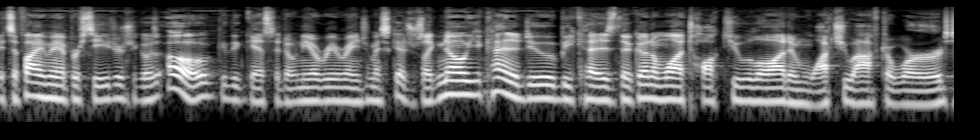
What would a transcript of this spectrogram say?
it's a five man procedure. She goes, Oh, I guess I don't need to rearrange my schedule. It's like, No, you kind of do because they're going to want to talk to you a lot and watch you afterwards.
